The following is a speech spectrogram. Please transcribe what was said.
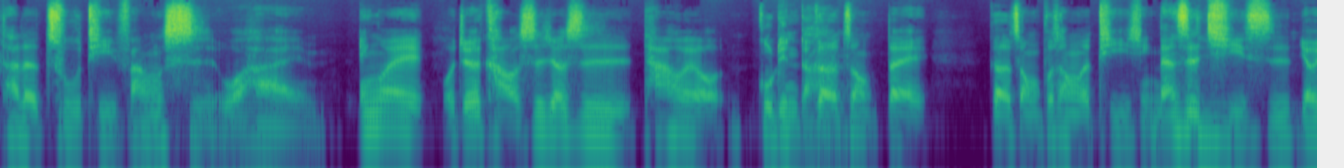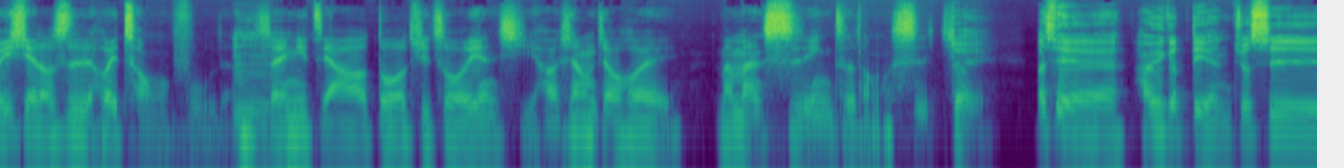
它的出题方式，我还因为我觉得考试就是它会有固定答案各种对各种不同的题型，但是其实有一些都是会重复的，嗯，所以你只要多去做练习，好像就会慢慢适应这种事情。对。而且还有一个点，就是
